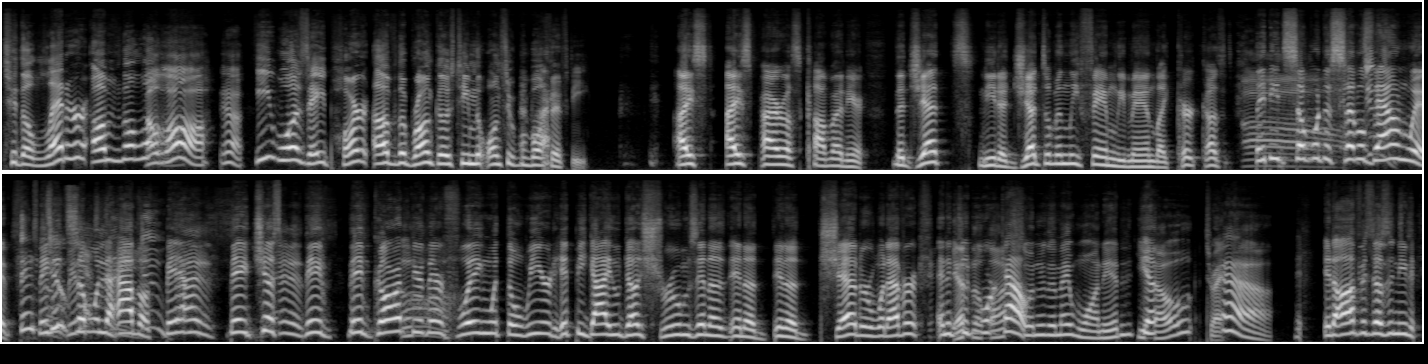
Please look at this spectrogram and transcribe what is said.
to the letter of the law. the law, yeah he was a part of the Broncos team that won Super Bowl 50. ice ice pyros comment here the jets need a gentlemanly family man like kirk cousins they need someone to oh, settle down with they, do. need someone to have a family they just they've they've gone through their oh. fling with the weird hippie guy who does shrooms in a in a in a shed or whatever and it didn't work out sooner than they wanted you Yeah. know That's right. yeah It often doesn't need it.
